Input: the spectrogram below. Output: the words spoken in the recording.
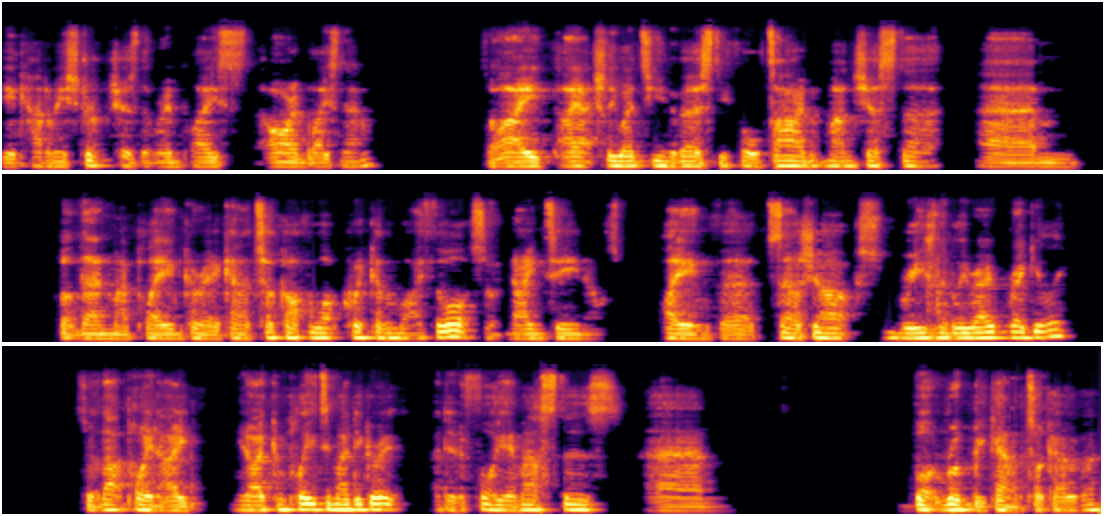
the academy structures that were in place are in place now. So I I actually went to university full time at Manchester, um, but then my playing career kind of took off a lot quicker than what I thought. So at 19, I was playing for Sale Sharks reasonably re- regularly. So at that point, I you know, I completed my degree. I did a four year masters, um, but rugby kind of took over.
